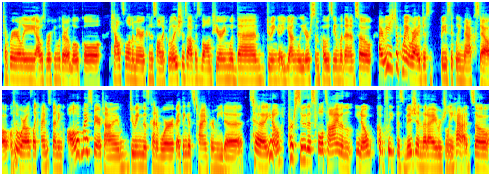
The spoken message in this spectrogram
temporarily. I was working with our local Council on American Islamic Relations office, volunteering with them, doing a young leader symposium with them. So I reached a point where I just basically maxed out, where I was like, I'm spending all of my spare time doing this kind of work. I think it's time for me to, to, you know, pursue this full time and, you know, complete this vision that I originally had. So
